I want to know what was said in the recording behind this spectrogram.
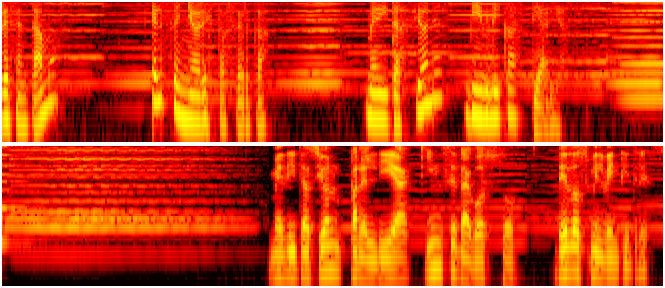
Presentamos El Señor está cerca. Meditaciones Bíblicas Diarias. Meditación para el día 15 de agosto de 2023.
